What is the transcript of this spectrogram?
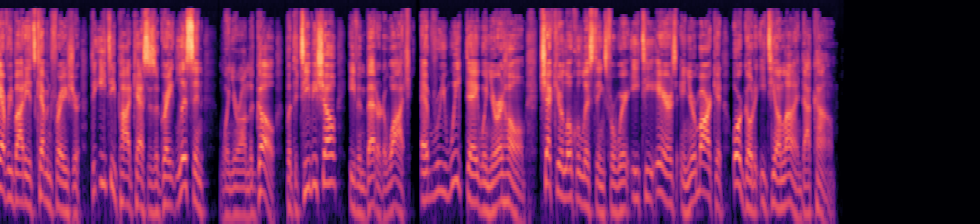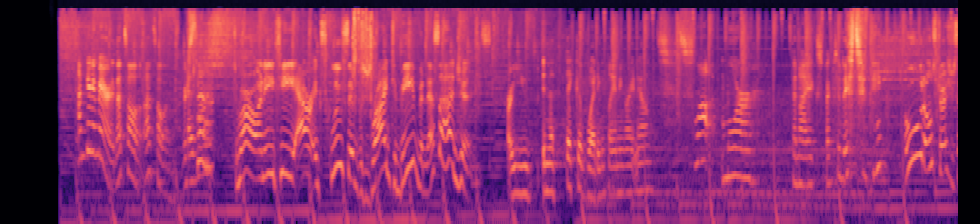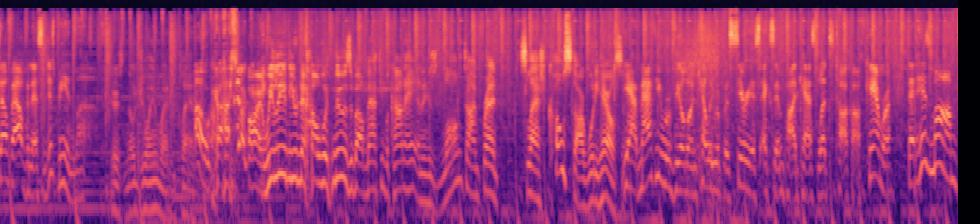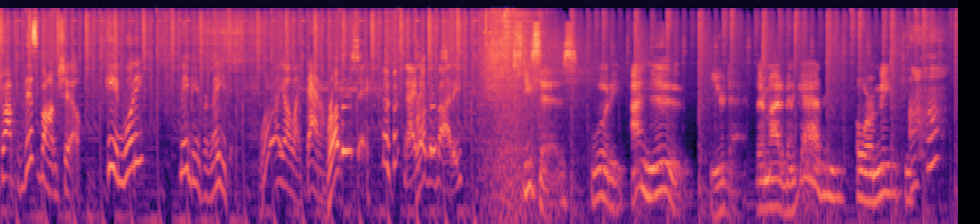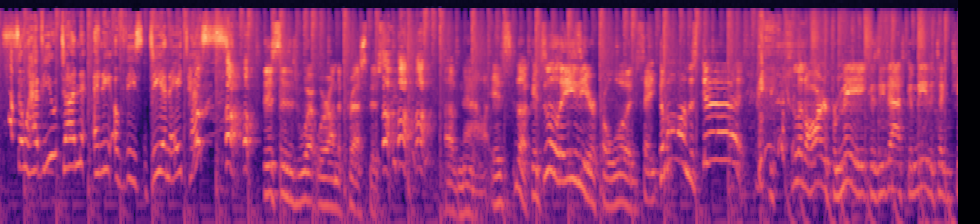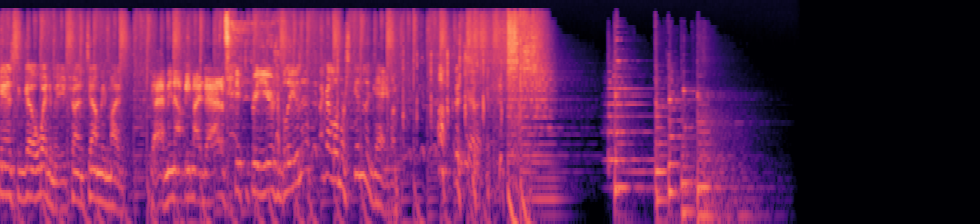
Hey, everybody, it's Kevin Frazier. The ET Podcast is a great listen when you're on the go, but the TV show, even better to watch every weekday when you're at home. Check your local listings for where ET airs in your market or go to etonline.com. I'm getting married. That's all. That's all that matters. Tomorrow on ET, our exclusive with bride to be Vanessa Hudgens. Are you in the thick of wedding planning right now? It's a lot more than I expected it to be. Ooh, don't stress yourself out, Vanessa. Just be in love. There's no joy in wedding planning. Oh, gosh. All right, we leave you now with news about Matthew McConaughey and his longtime friend slash co-star Woody Harrelson. Yeah, Matthew revealed on Kelly Ripa's Sirius XM podcast, Let's Talk Off Camera, that his mom dropped this bombshell. He and Woody may be related. What? How y'all like that on Brothers? Tuesday? Night, Brothers? everybody. He says, Woody, I knew your dad. There might have been a gathering or a meeting. Uh huh. So, have you done any of these DNA tests? This is what we're on the precipice of now. It's look, it's a little easier for Wood to say, "Come on, let's do it." It's a little harder for me because he's asking me to take a chance to go. Wait a minute, you're trying to tell me my guy may not be my dad of 53 years of believing that? I got a little more skin in the game.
